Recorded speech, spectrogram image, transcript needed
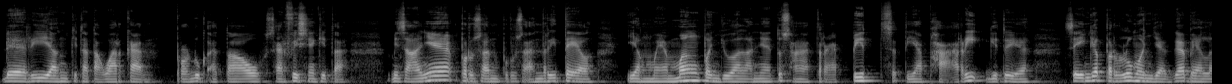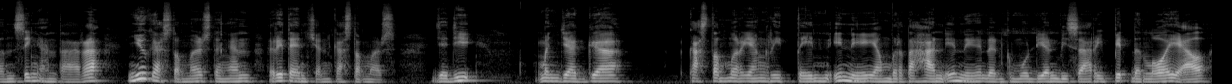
dari yang kita tawarkan, produk atau servisnya kita. Misalnya perusahaan-perusahaan retail yang memang penjualannya itu sangat rapid setiap hari gitu ya. Sehingga perlu menjaga balancing antara new customers dengan retention customers. Jadi menjaga customer yang retain ini, yang bertahan ini dan kemudian bisa repeat dan loyal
